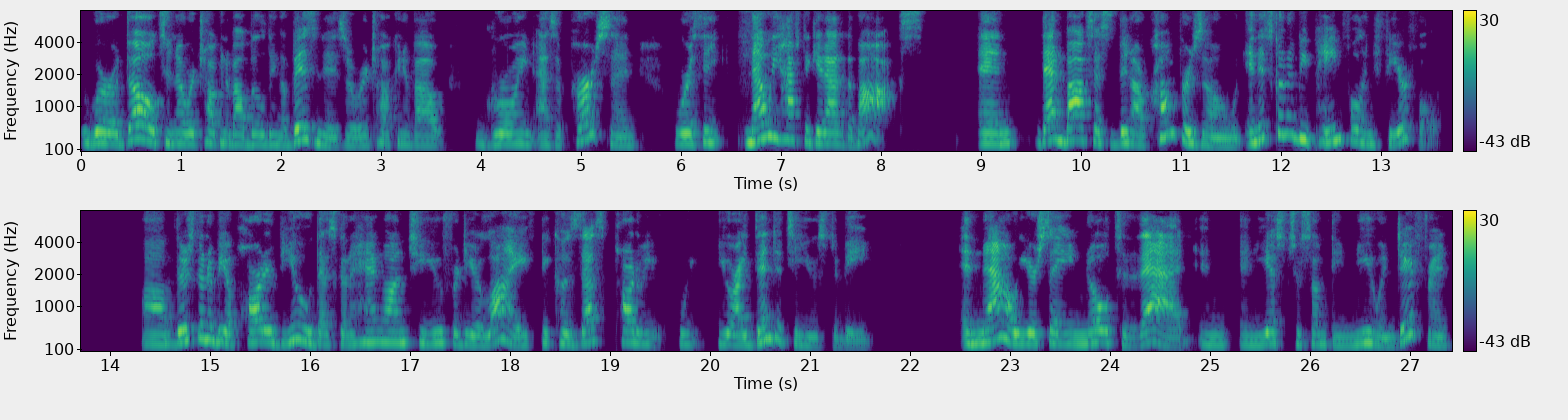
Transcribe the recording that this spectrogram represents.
we're adults and now we're talking about building a business or we're talking about growing as a person, we're think now we have to get out of the box. And that box has been our comfort zone and it's going to be painful and fearful. um, there's going to be a part of you that's going to hang on to you for dear life because that's part of you, who your identity used to be and now you're saying no to that and and yes to something new and different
